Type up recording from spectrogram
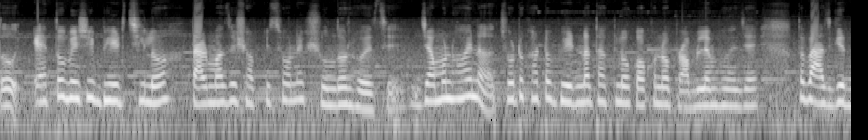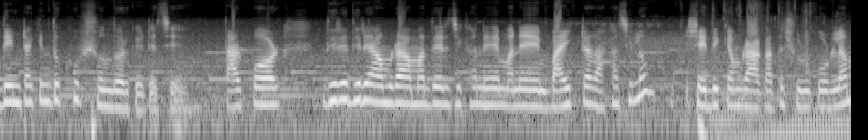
তো এত বেশি ভিড় ছিল, তার মাঝে সব কিছু অনেক সুন্দর হয়েছে। যেমন হয় না, ছোটোখাটো ভিড় না থাকলেও কখনো প্রবলেম হয়ে যায়। তবে আজকের দিনটা কিন্তু খুব সুন্দর কেটেছে। তারপর ধীরে ধীরে আমরা আমাদের যেখানে মানে বাইকটা রাখা ছিল সেই দিকে আমরা আগাতে শুরু করলাম।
